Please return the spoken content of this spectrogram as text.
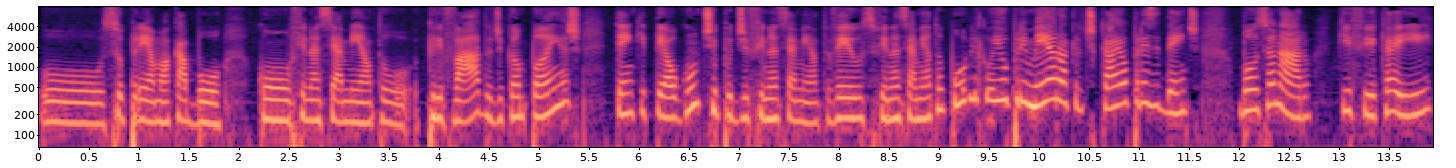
o Supremo acabou com financiamento privado de campanhas, tem que ter algum tipo de financiamento. Veio o financiamento público e o primeiro a criticar é o presidente Bolsonaro, que fica aí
